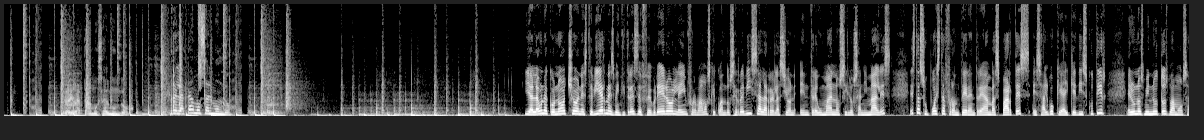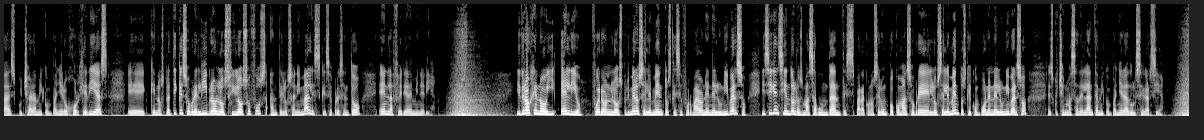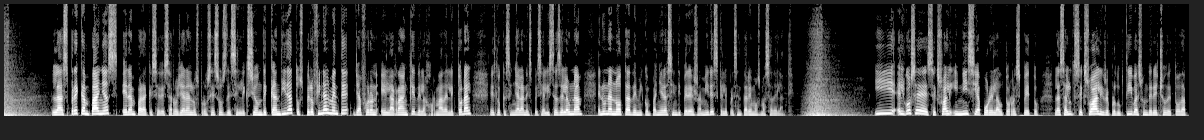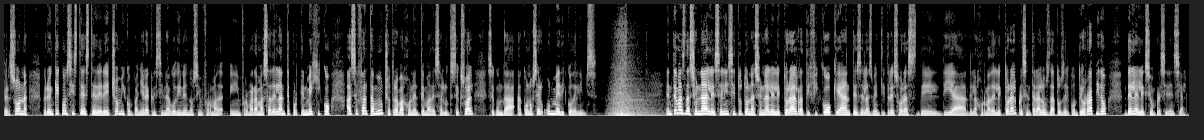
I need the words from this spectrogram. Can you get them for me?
Relatamos al mundo. Relatamos al mundo. Y a la una con ocho, en este viernes 23 de febrero, le informamos que cuando se revisa la relación entre humanos y los animales, esta supuesta frontera entre ambas partes es algo que hay que discutir. En unos minutos vamos a escuchar a mi compañero Jorge Díaz eh, que nos platique sobre el libro Los filósofos ante los animales que se presentó en la Feria de Minería. Hidrógeno y helio fueron los primeros elementos que se formaron en el universo y siguen siendo los más abundantes. Para conocer un poco más sobre los elementos que componen el universo, escuchen más adelante a mi compañera Dulce García. Las precampañas eran para que se desarrollaran los procesos de selección de candidatos, pero finalmente ya fueron el arranque de la jornada electoral, es lo que señalan especialistas de la UNAM en una nota de mi compañera Cindy Pérez Ramírez que le presentaremos más adelante. Y el goce sexual inicia por el autorrespeto. La salud sexual y reproductiva es un derecho de toda persona. Pero ¿en qué consiste este derecho? Mi compañera Cristina Godínez nos informará más adelante porque en México hace falta mucho trabajo en el tema de salud sexual, según da a conocer un médico del IMSS. En temas nacionales, el Instituto Nacional Electoral ratificó que antes de las 23 horas del día de la jornada electoral presentará los datos del conteo rápido de la elección presidencial.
